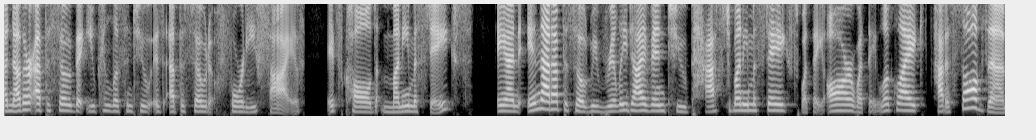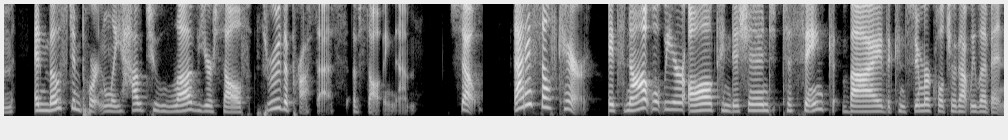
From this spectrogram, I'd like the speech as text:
Another episode that you can listen to is episode 45. It's called Money Mistakes. And in that episode, we really dive into past money mistakes, what they are, what they look like, how to solve them, and most importantly, how to love yourself through the process of solving them. So, that is self care. It's not what we are all conditioned to think by the consumer culture that we live in.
